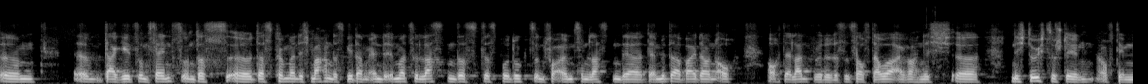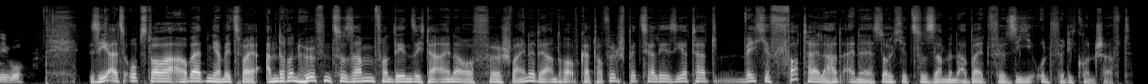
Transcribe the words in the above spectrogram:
ähm, äh, da geht es um Cents und das, äh, das können wir nicht machen. Das geht am Ende immer zu Lasten des, des Produkts und vor allem zum Lasten der, der Mitarbeiter und auch, auch der Landwirte. Das ist auf Dauer einfach nicht, äh, nicht durchzustehen auf dem Niveau. Sie als Obstbauer arbeiten ja mit zwei anderen Höfen zusammen, von denen sich der eine auf Schweine, der andere auf Kartoffeln spezialisiert hat. Welche Vorteile hat eine solche Zusammenarbeit für Sie und für die Kundschaft?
